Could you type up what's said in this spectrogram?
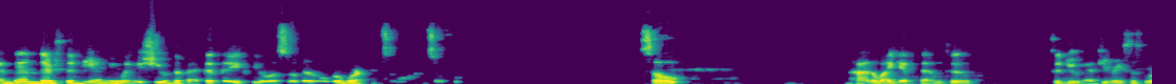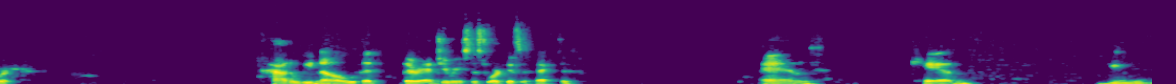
And then there's the genuine issue of the fact that they feel as though they're overworked and so on so forth. So how do I get them to to do anti-racist work? How do we know that their anti-racist work is effective? And can you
